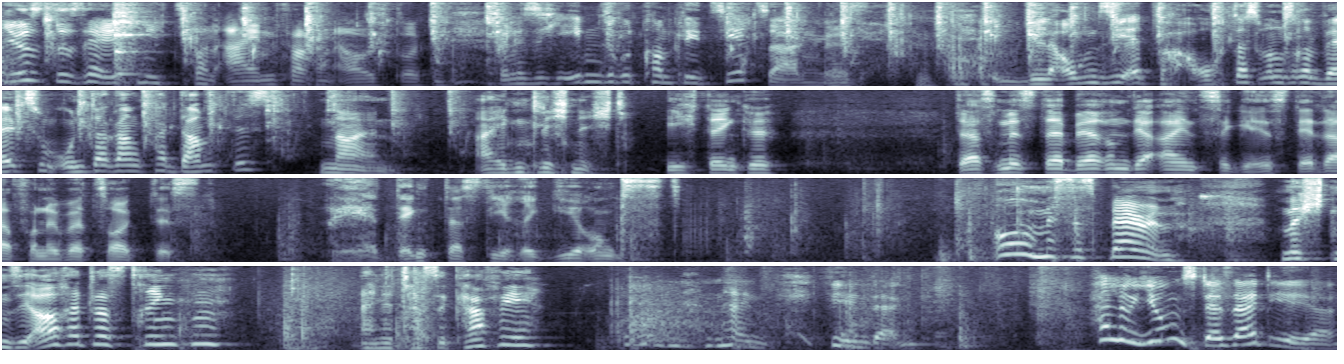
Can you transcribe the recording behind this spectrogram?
Justus hält nichts von einfachen Ausdrücken, wenn es sich ebenso gut kompliziert sagen lässt. Glauben Sie etwa auch, dass unsere Welt zum Untergang verdammt ist? Nein, eigentlich nicht. Ich denke, dass Mr. Barron der Einzige ist, der davon überzeugt ist. Er denkt, dass die Regierung... Psst. Oh, Mrs. Barron, möchten Sie auch etwas trinken? Eine Tasse Kaffee? Nein, vielen Dank. Hallo Jungs, da seid ihr ja.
